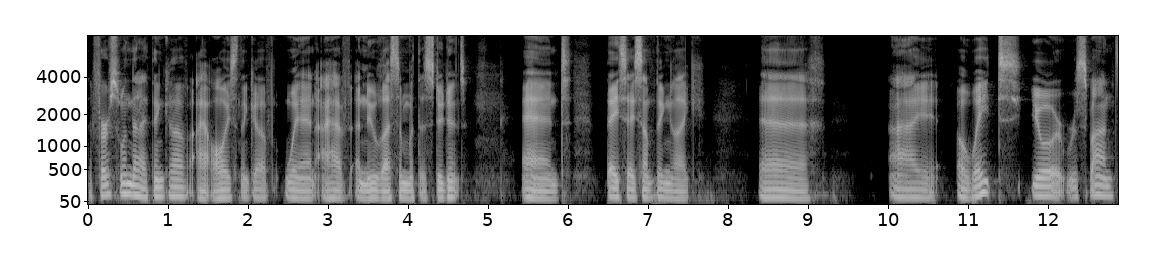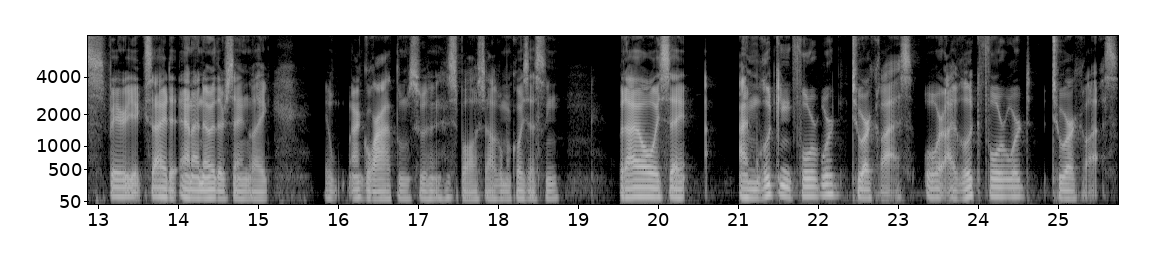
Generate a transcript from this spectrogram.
the first one that I think of, I always think of when I have a new lesson with a student and they say something like, uh, I await your response very excited. And I know they're saying like, eu aguardo sua resposta, alguma coisa assim. But I always say, I'm looking forward to our class, or I look forward to our class.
